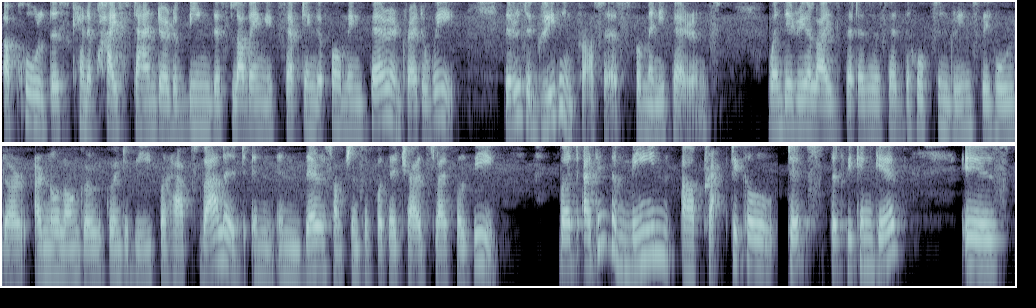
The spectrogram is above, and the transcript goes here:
uphold this kind of high standard of being this loving accepting affirming parent right away. There is a grieving process for many parents when they realize that as i said the hopes and dreams they hold are, are no longer going to be perhaps valid in, in their assumptions of what their child's life will be but I think the main uh, practical tips that we can give is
